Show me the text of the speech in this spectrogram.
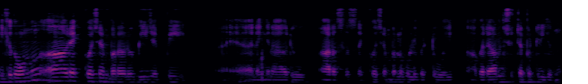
എനിക്ക് തോന്നുന്നു ആ ഒരു എക്കോ ചേമ്പർ ഒരു ബി ജെ പി അല്ലെങ്കിൽ ആ ഒരു ആർ എസ് എസ് എക്കോ ചേംബറിൽ പുള്ളി പെട്ടുപോയി. അവരാൽ ചുറ്റപ്പെട്ടിരിക്കുന്നു.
